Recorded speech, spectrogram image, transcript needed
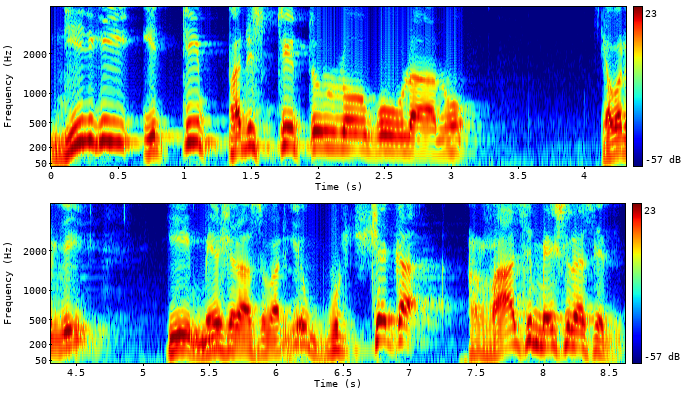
దీనికి ఎట్టి పరిస్థితుల్లో కూడాను ఎవరికి? ఈ మేషరాశి వారికి వృక్షక రాశి మేషరాశి అది.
